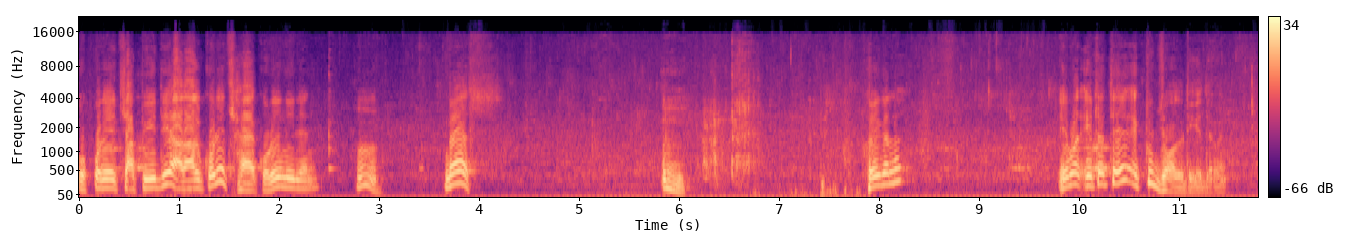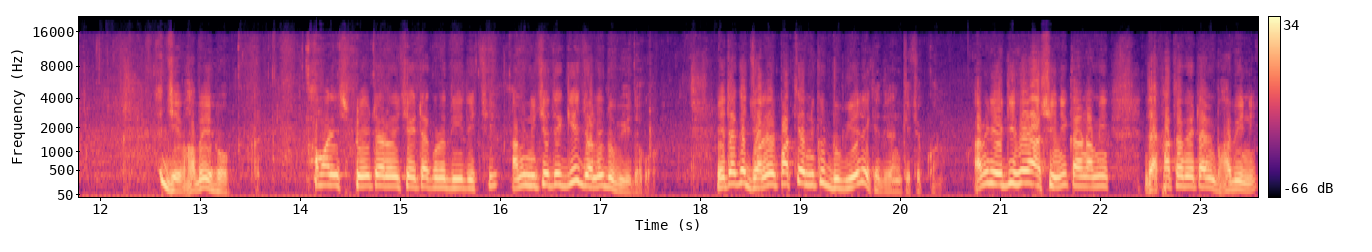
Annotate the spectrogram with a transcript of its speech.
উপরে চাপিয়ে দিয়ে আড়াল করে ছায়া করে নিলেন। হুম, ব্যাস। হয়ে গেল। এবার এটাতে একটু জল দিয়ে দেবেন। যেভাবেই হোক, আমার স্প্রেটা রয়েছে, এটা করে দিয়ে দিচ্ছি। আমি নিচেতে গিয়ে জলে ডুবিয়ে দেবো। এটাকে জলের পাত্রে আপনি একটু ডুবিয়ে রেখে দিলেন কিছুক্ষণ। আমি রেডি হয়ে আসিনি, কারণ আমি দেখাতে হবে এটা আমি ভাবিনি।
